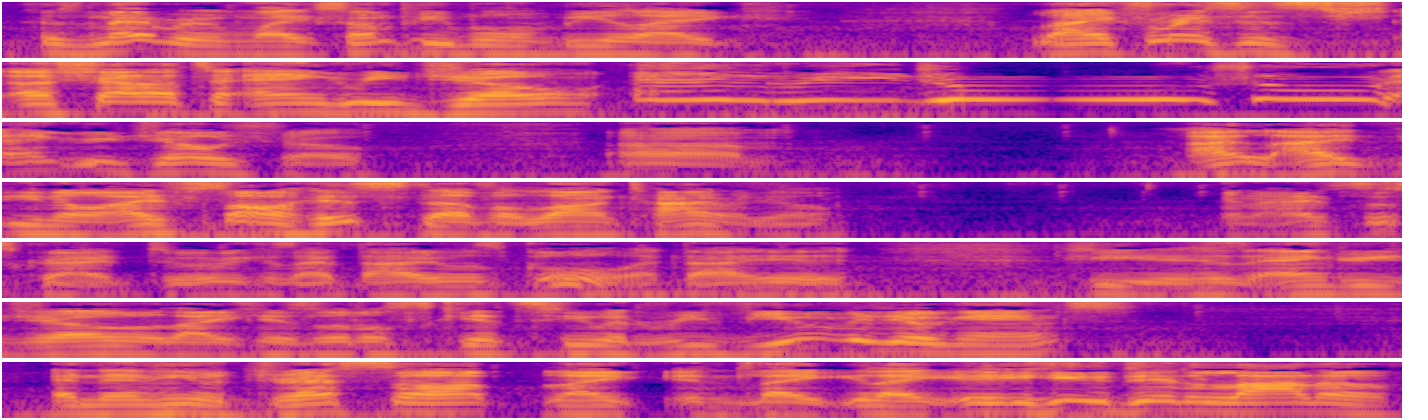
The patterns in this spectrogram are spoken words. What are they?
Because remember, like some people will be like, like for instance, a shout out to Angry Joe, Angry Joe Show, Angry Joe Show. Um, I, I, you know, I saw his stuff a long time ago, and I subscribed to it because I thought it was cool. I thought he, he, his Angry Joe, like his little skits, he would review video games, and then he would dress up like and like like he did a lot of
